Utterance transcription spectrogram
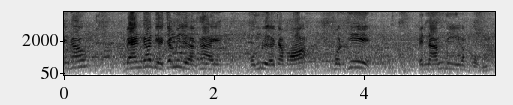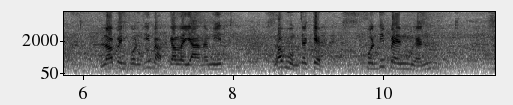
นเขาแบนเขาเดี๋ยวจะไม่เหลือใคร ผมเหลือเฉพาะคนที่เป็นน้ำดีกับผม แล้วเป็นคนที่แบบกัลยาณมิตร แล้วผมจะเก็บคนที่เป็นเหมือนข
